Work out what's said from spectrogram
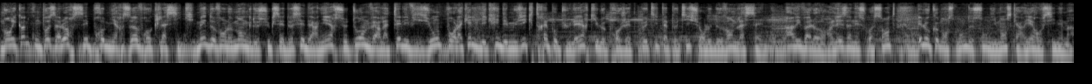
Morricone compose alors ses premières œuvres classiques, mais devant le manque de succès de ces dernières, se tourne vers la télévision pour laquelle il écrit des musiques très populaires qui le projettent petit à petit sur le devant de la scène. Arrive alors les années 60 et le commencement de son immense carrière au cinéma.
